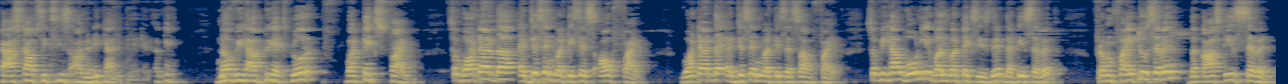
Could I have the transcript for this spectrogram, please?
Cost of 6 is already calculated. Okay. Now we have to explore vertex 5. So what are the adjacent vertices of 5? What are the adjacent vertices of 5? So we have only one vertex is there that is 7. From 5 to 7 the cost is 7.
